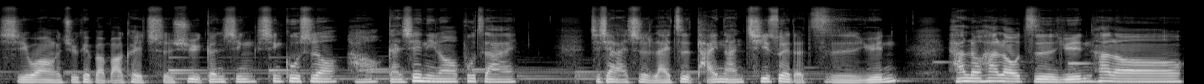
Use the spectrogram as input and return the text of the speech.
希望 GK 爸爸可以持续更新新故事哦。好，感谢你喽，扑仔。接下来是来自台南七岁的紫云，Hello Hello，紫云，Hello，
